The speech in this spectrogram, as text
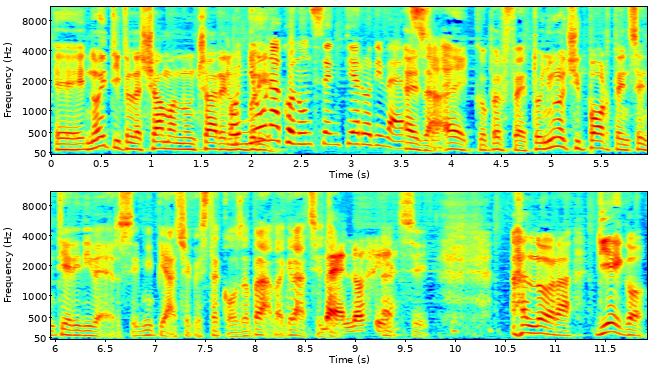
Eh, noi ti lasciamo annunciare l'ubriaco. Ognuna con un sentiero diverso. Esatto, ecco, perfetto. Ognuno ci porta in sentieri diversi. Mi piace questa cosa. Brava, grazie. Bello, sì. Eh, sì. Allora, Diego,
